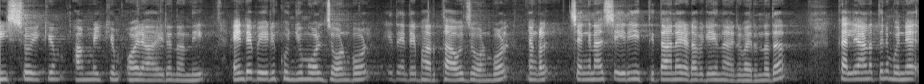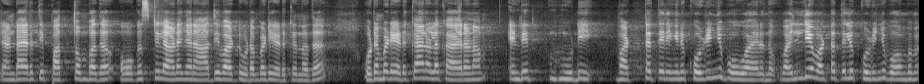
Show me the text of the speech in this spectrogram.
ഈശോയ്ക്കും അമ്മയ്ക്കും ഒരായിരം നന്ദി. എന്റെ പേര് കുഞ്ഞുമോൾ ജോൺ ബോൾ ഇതെന്റെ ഭർത്താവ് ജോൺ ബോൾ ഞങ്ങൾ ചങ്ങനാശ്ശേരി ഇത്തിത്താന ഇടവകയിൽ നിന്നാണ് വരുന്നത്. കല്യാണത്തിന് മുന്നേ രണ്ടായിരത്തി പത്തൊമ്പത് ഓഗസ്റ്റിലാണ് ഞാൻ ആദ്യമായിട്ട് ഉടമ്പടി എടുക്കുന്നത്. ഉടമ്പടി എടുക്കാനുള്ള കാരണം എന്റെ മുടി വട്ടത്തിൽ ഇങ്ങനെ കൊഴിഞ്ഞു പോകുമായിരുന്നു. വലിയ വട്ടത്തിൽ കൊഴിഞ്ഞു പോകുമ്പം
